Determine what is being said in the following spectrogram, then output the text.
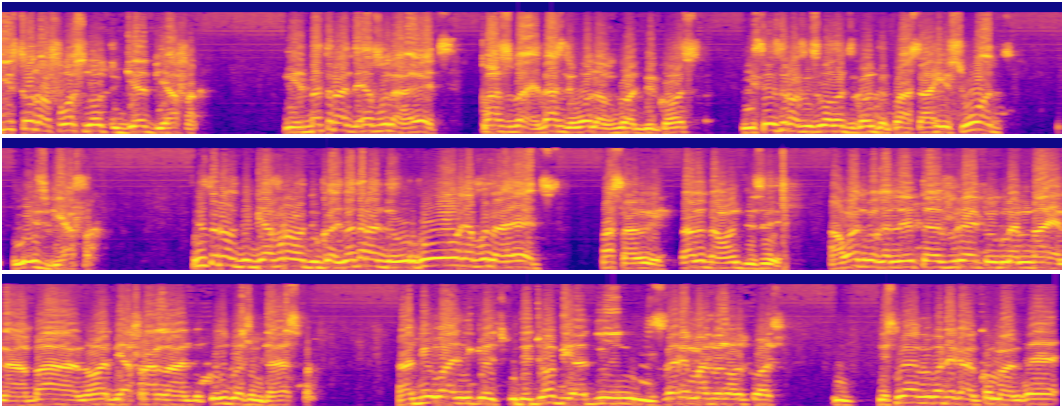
Instead of us not to get Biafra, it's better than the heaven and earth pass by. That's the word of God because he says instead of his word to come to pass, and his word means Biafra. Instead of the Biafra not to go, it's better than the whole heaven and earth pass away. That's what I want to say. I want to congratulate every people member in Aba and all Biafran land, who goes in diaspora. And you to the job you are doing is very marvelous because it's not everybody can come and uh,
